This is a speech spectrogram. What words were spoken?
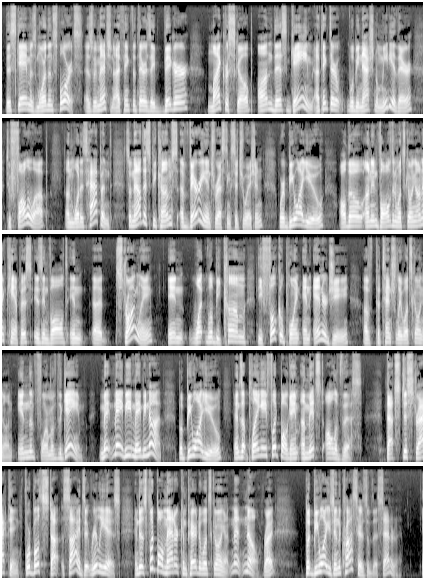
this game is more than sports. As we mentioned, I think that there is a bigger microscope on this game. I think there will be national media there to follow up on what has happened. So now this becomes a very interesting situation where BYU, although uninvolved in what's going on on campus, is involved in uh, strongly in what will become the focal point and energy of potentially what's going on in the form of the game. May- maybe, maybe not. But BYU ends up playing a football game amidst all of this. That's distracting for both st- sides. It really is. And does football matter compared to what's going on? No, right? But BYU's in the crosshairs of this Saturday.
